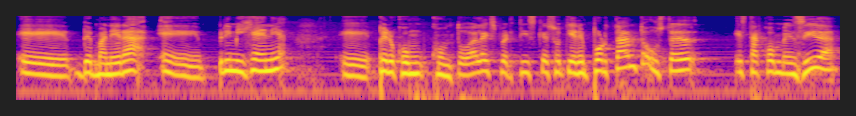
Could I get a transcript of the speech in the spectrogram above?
eh, de manera eh, primigenia, pero con, toda la expertise que eso tiene. Por tanto, usted está convencida,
